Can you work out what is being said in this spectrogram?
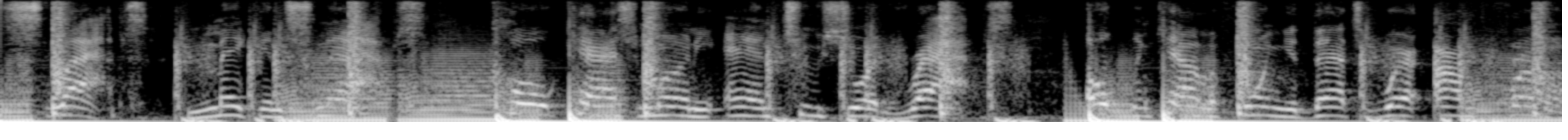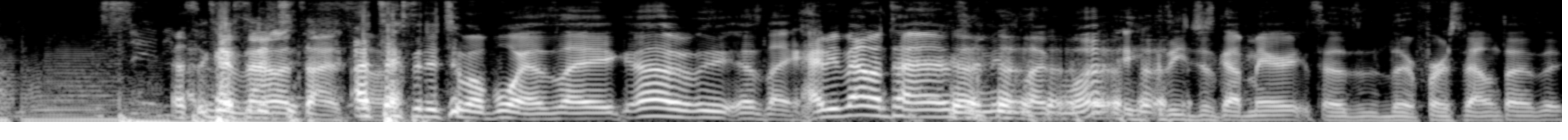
slaps, making snaps. Cold cash money and two short raps. Oakland, California, that's where I'm from. The city That's a good texted it to- Valentine's I texted it to my boy. I was like, oh, I was like, Happy Valentine's, and he was like, what? Because he just got married, so it was their first Valentine's Day.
